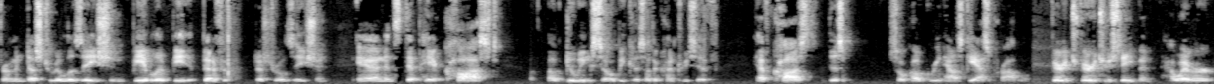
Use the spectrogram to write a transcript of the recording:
from industrialization, be able to be, benefit from industrialization, and instead pay a cost of doing so because other countries have have caused this so-called greenhouse gas problem. Very, very true statement. However,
